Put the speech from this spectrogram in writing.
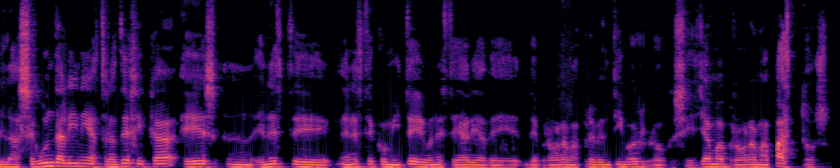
la segunda línea estratégica es mm, en este, en este comité o en este área de, de programas preventivos lo que se llama programa Pactos,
